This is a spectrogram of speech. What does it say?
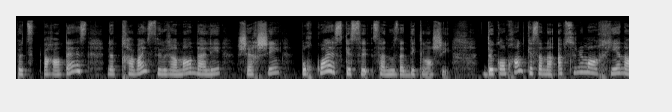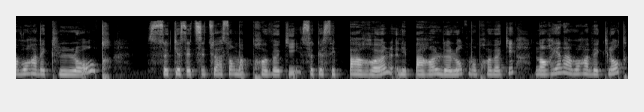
petite parenthèse, notre travail, c'est vraiment d'aller chercher pourquoi est-ce que ça nous a déclenché. De comprendre que ça n'a absolument rien à voir avec l'autre, ce que cette situation m'a provoqué, ce que ces paroles, les paroles de l'autre m'ont provoqué, n'ont rien à voir avec l'autre,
